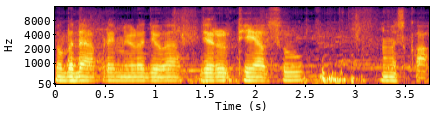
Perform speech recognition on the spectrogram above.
તો બધા આપણે મેળો જોવા જરૂરથી આવશું. નમસ્કાર.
